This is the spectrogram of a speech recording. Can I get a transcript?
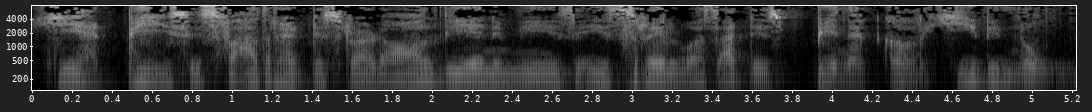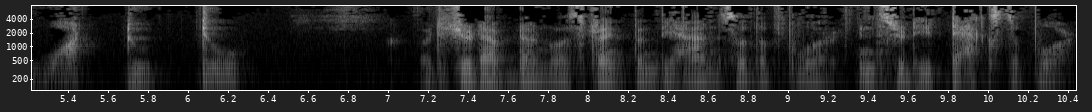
he had peace. His father had destroyed all the enemies. Israel was at his pinnacle. He didn't know what to do. What he should have done was strengthen the hands of the poor. Instead he taxed the poor.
